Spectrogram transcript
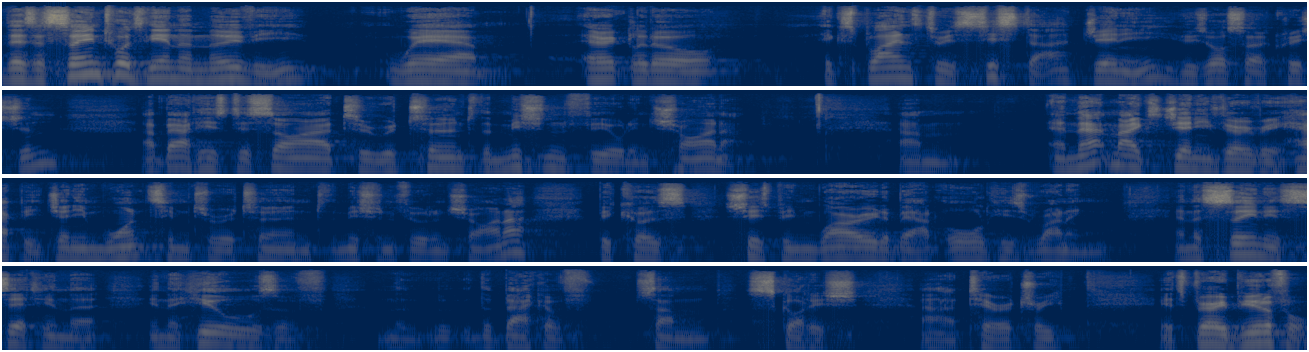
there's a scene towards the end of the movie where Eric Liddell explains to his sister, Jenny, who's also a Christian, about his desire to return to the mission field in China. Um, and that makes Jenny very, very happy. Jenny wants him to return to the mission field in China because she's been worried about all his running. And the scene is set in the, in the hills of the, the back of some Scottish uh, territory. It's very beautiful.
